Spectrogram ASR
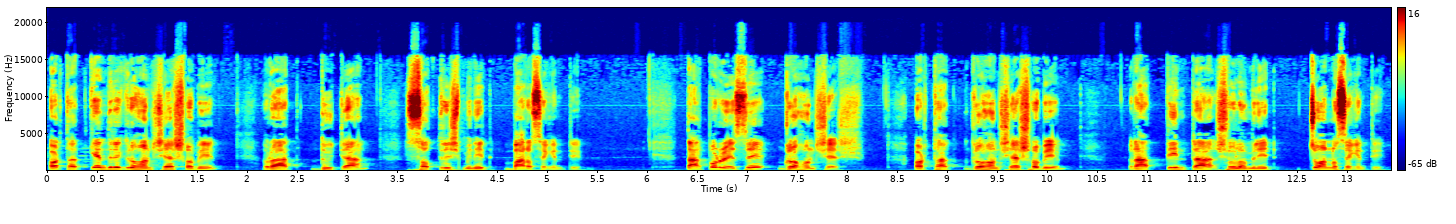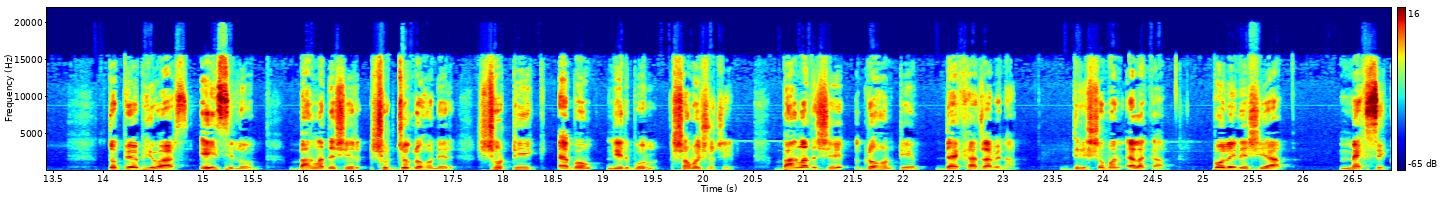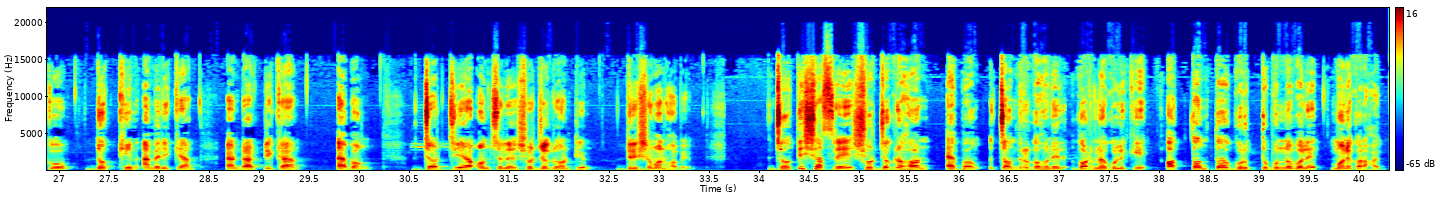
অর্থাৎ কেন্দ্রীয় গ্রহণ শেষ হবে রাত দুইটা ছত্রিশ মিনিট বারো সেকেন্ডে। তারপর রয়েছে গ্রহণ শেষ। অর্থাৎ গ্রহণ শেষ হবে রাত তিনটা ষোলো মিনিট চুয়ান্ন সেকেন্ডে। তো প্রিয় ভিউয়ার্স, এই ছিল বাংলাদেশের সূর্যগ্রহণের সঠিক এবং নির্ভুল সময়সূচি। বাংলাদেশে গ্রহণটি দেখা যাবে না। দৃশ্যমান এলাকা, পলিনেশিয়া, মেক্সিকো, দক্ষিণ আমেরিকা, অ্যান্টার্কটিকা এবং জর্জিয়া অঞ্চলে সূর্যগ্রহণটি দৃশ্যমান হবে। জ্যোতিষশাস্ত্রে সূর্যগ্রহণ এবং চন্দ্রগ্রহণের ঘটনাগুলিকে অত্যন্ত গুরুত্বপূর্ণ বলে মনে করা হয়।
